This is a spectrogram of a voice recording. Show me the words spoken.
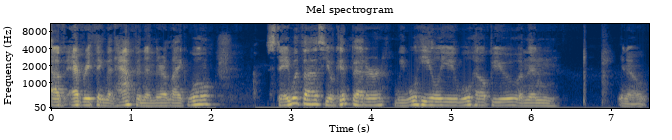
of everything that happened, and they're like, "Well, stay with us. You'll get better. We will heal you. We'll help you." And then, you know,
